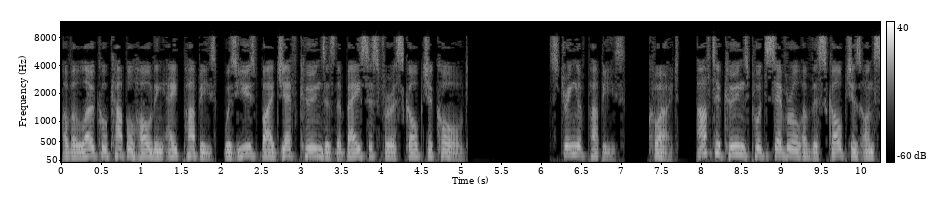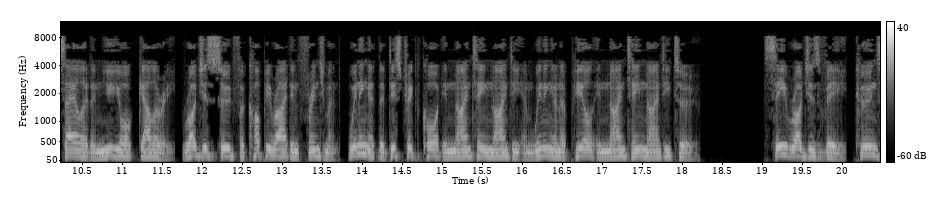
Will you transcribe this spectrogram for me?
of a local couple holding eight puppies, was used by Jeff Koons as the basis for a sculpture called String of Puppies. Quote, after Koons put several of the sculptures on sale at a New York gallery, Rogers sued for copyright infringement, winning at the district court in 1990 and winning an appeal in 1992. See Rogers v. Koons.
